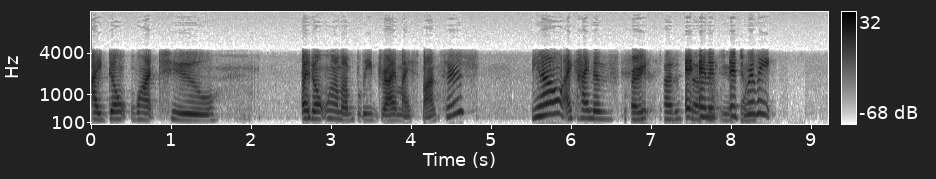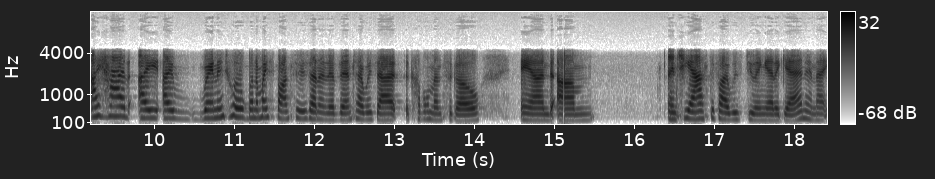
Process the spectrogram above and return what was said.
I don't want to I don't want to bleed dry my sponsors. You know, I kind of right. That is and it's it's point. really I had I I ran into a, one of my sponsors at an event I was at a couple months ago, and um, and she asked if I was doing it again, and I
